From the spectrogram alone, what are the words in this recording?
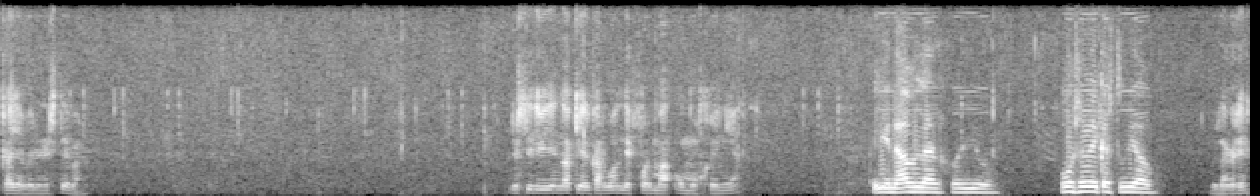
Calla, Belén Esteban. Yo estoy dividiendo aquí el carbón de forma homogénea. Que bien habla el jodido. ¿Cómo se ve que ha estudiado? ¿Verdad que sí?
